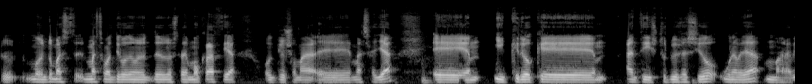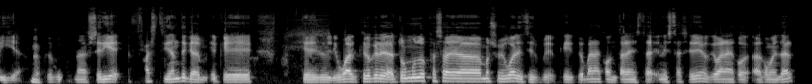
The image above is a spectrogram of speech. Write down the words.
el, momento más, más temático de, nuestra democracia o incluso más, eh, más allá. Eh, y creo que Antidisturbios ha sido una verdad maravilla. Creo que una serie fascinante que, que, que, igual, creo que a todo el mundo pasa más o menos igual, es decir, que, que van a contar en esta, en esta serie o que van a, a comentar,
